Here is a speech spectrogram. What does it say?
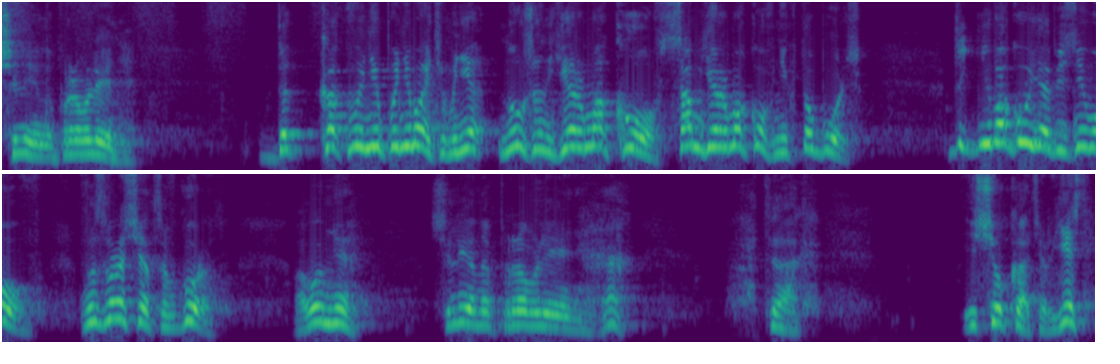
член управления. Да как вы не понимаете, мне нужен Ермаков, сам Ермаков, никто больше. Да не могу я без него возвращаться в город. А вы мне член управления. А? Так, еще катер есть?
